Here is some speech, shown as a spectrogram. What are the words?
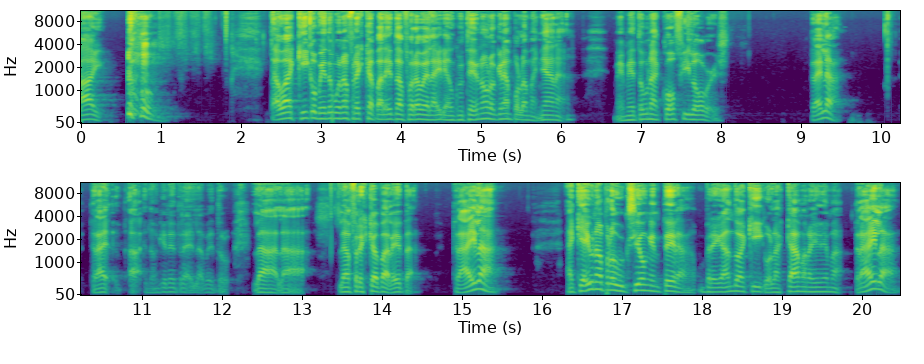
Ay. Estaba aquí comiéndome una fresca paleta fuera del aire, aunque ustedes no lo crean por la mañana. Me meto una Coffee Lovers. Tráela. Trae, no quiere traerla, Petro. La, la, la fresca paleta. Tráela. Aquí hay una producción entera bregando aquí con las cámaras y demás. Tráela.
